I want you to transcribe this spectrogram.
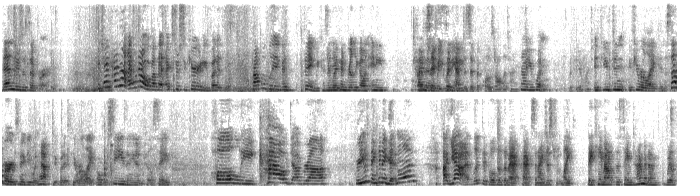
then there's a zipper. Which I kind of, I don't know about that extra security, but it's probably a good thing because you then you can really go in any kind of say, but you wouldn't have to zip it closed all the time. No, you wouldn't. If you didn't want to. If you didn't, if you were like in the suburbs, maybe you wouldn't have to. But if you were like overseas and you didn't feel safe, holy cow, Deborah! Were you thinking of getting one? Uh, yeah, I looked at both of the backpacks and I just like they came out at the same time and I'm with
